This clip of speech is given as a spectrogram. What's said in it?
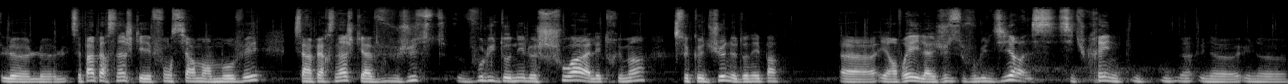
le c'est pas un personnage qui est foncièrement mauvais, c'est un personnage qui a juste voulu donner le choix à l'être humain, ce que Dieu ne donnait pas. Euh, et en vrai, il a juste voulu dire si tu crées une,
